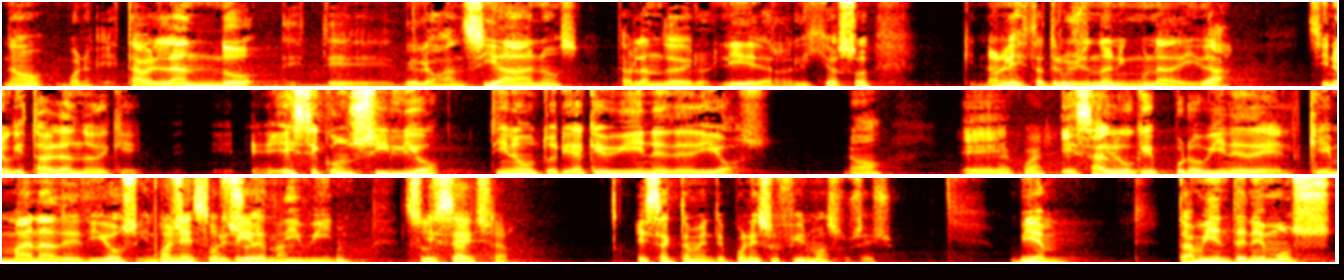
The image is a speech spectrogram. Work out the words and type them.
¿No? Bueno, está hablando este, de los ancianos, está hablando de los líderes religiosos, que no le está atribuyendo ninguna deidad, sino que está hablando de que eh, ese concilio tiene autoridad que viene de Dios, ¿no? Eh, es algo que proviene de él, que emana de Dios y Pone entonces su por eso firma. es divino. Su Exacto. sello. Exactamente, pone su firma, su sello. Bien, también tenemos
